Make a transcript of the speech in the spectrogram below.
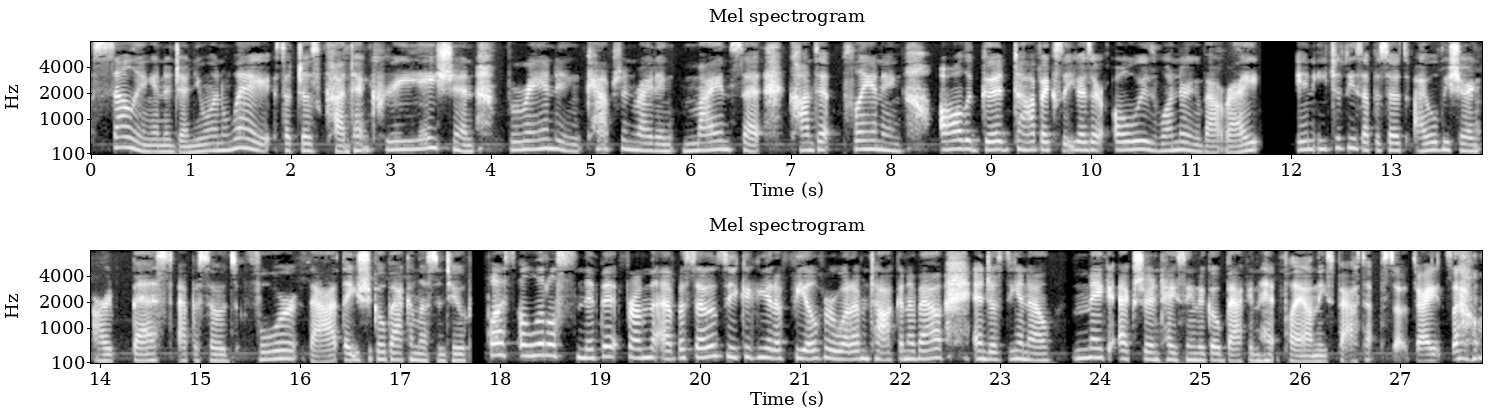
selling in a genuine way, such as content creation, branding, caption writing, mindset, content planning, all the good topics that you guys are always wondering about, right? in each of these episodes, I will be sharing our best episodes for that, that you should go back and listen to, plus a little snippet from the episode so you can get a feel for what I'm talking about and just, you know, make it extra enticing to go back and hit play on these past episodes, right? So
